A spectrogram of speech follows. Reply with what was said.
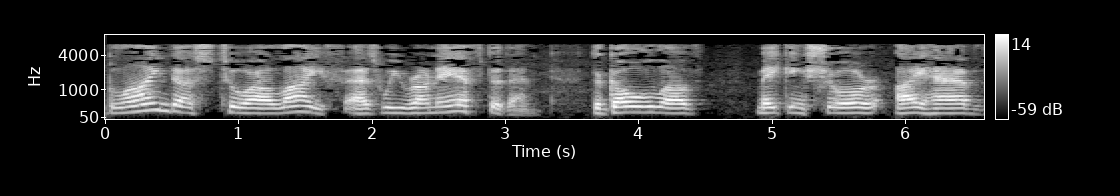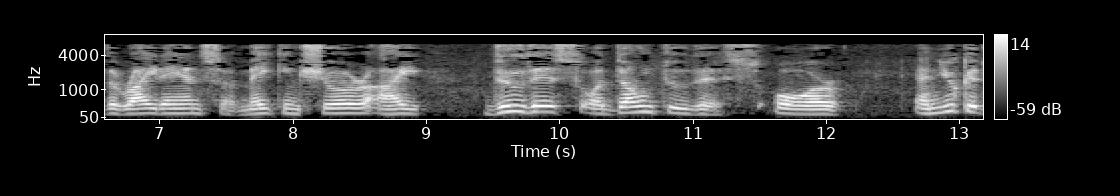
blind us to our life as we run after them. The goal of making sure I have the right answer, making sure I do this or don't do this, or, and you could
